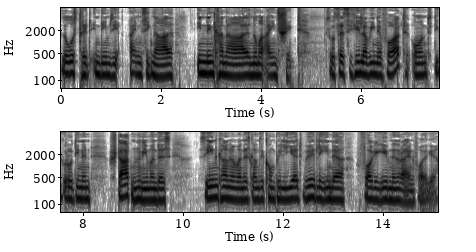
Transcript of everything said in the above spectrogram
lostritt, indem sie ein Signal in den Kanal Nummer 1 schickt. So setzt sich die Lawine fort und die Routinen starten, wie man das sehen kann, wenn man das Ganze kompiliert, wirklich in der vorgegebenen Reihenfolge.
